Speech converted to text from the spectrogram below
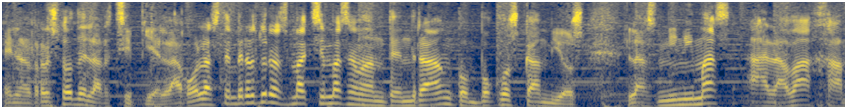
en el resto del archipiélago. Las temperaturas máximas se mantendrán con pocos cambios, las mínimas a la baja.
